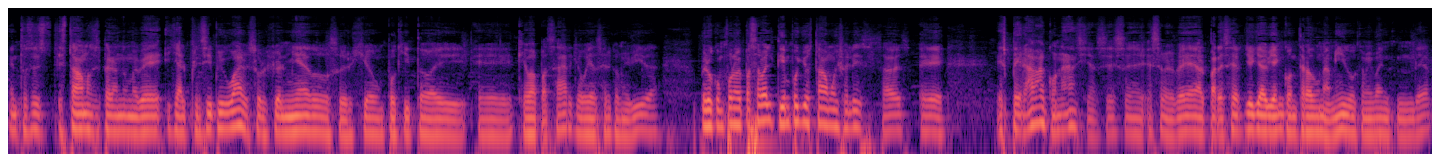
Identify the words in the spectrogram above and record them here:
Entonces estábamos esperando un bebé y al principio igual surgió el miedo, surgió un poquito ahí, eh, ¿qué va a pasar? ¿Qué voy a hacer con mi vida? Pero conforme pasaba el tiempo yo estaba muy feliz, ¿sabes? Eh, esperaba con ansias ese, ese bebé, al parecer yo ya había encontrado un amigo que me iba a entender.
